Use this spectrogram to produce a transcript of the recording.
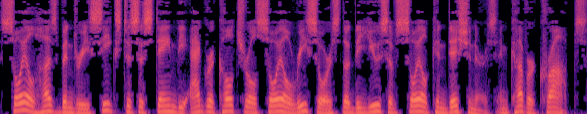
soil husbandry seeks to sustain the agricultural soil resource through the use of soil conditioners and cover crops.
